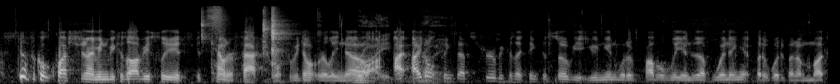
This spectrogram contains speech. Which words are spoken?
It's a difficult question. I mean, because obviously it's, it's counterfactual, so we don't really know. Right, I, I don't think that's true because I think the Soviet Union would have probably ended up winning it, but it would have been a much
